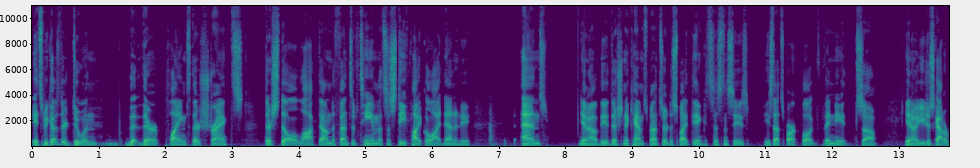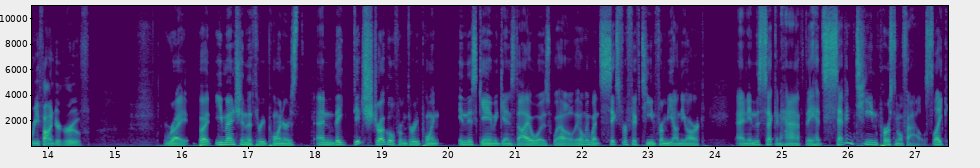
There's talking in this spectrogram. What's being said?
It's because they're doing they're playing to their strengths. They're still a lockdown defensive team. That's a steve Pikiell identity. And you know the addition of cam spencer despite the inconsistencies he's that spark plug that they need. So you know you just got to refine your groove. Right. But you mentioned the three pointers, and they did struggle from three point in this game against Iowa as well. They only went six for 15 from beyond the arc. And in the second half, they had 17 personal fouls. Like,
